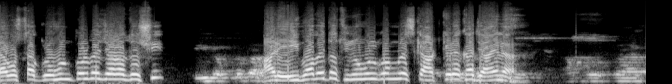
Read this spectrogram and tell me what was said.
ব্যবস্থা গ্রহণ করবে যারা দোষী। আর এইভাবে তো তৃণমূল কংগ্রেসকে আটকে রাখা যায় না। 然后，然后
